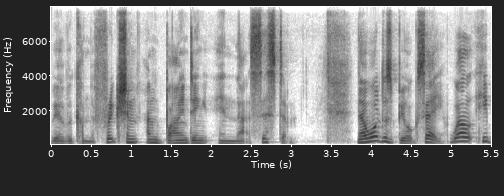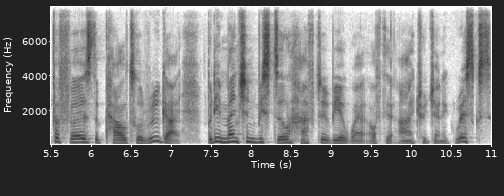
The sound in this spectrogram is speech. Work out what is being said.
We overcome the friction and binding in that system. Now, what does Bjork say? Well, he prefers the palatal rugae, but he mentioned we still have to be aware of the iatrogenic risks.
